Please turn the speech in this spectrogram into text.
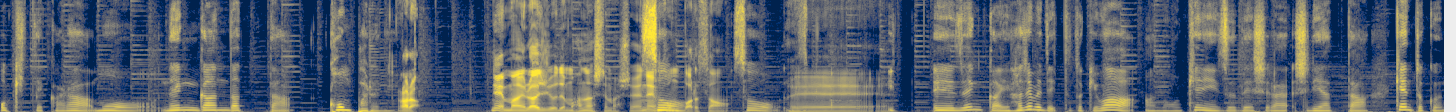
起きてからもう念願だったコンパルに。あら。ね前ラジオでも話してましたよねコンパルさん。そう、えいえー前回初めて行った時はあのケニーズで知ら知り合ったケント君っ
